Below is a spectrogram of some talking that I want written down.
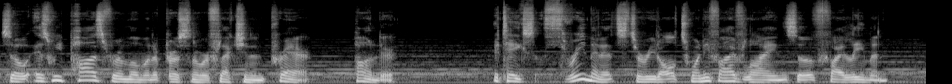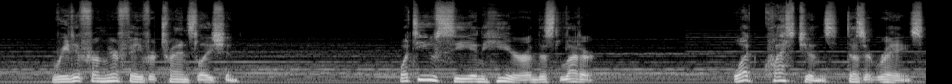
So, as we pause for a moment of personal reflection and prayer, ponder it takes three minutes to read all 25 lines of Philemon. Read it from your favorite translation. What do you see and hear in this letter? What questions does it raise?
